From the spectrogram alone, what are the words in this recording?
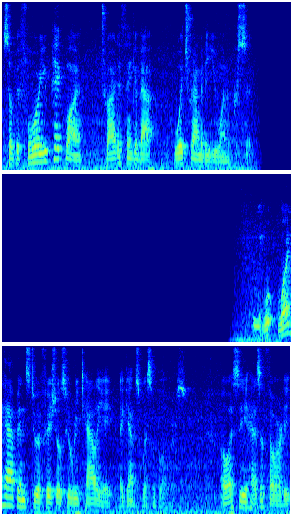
So before you pick one, try to think about which remedy you want to pursue. What happens to officials who retaliate against whistleblowers? OSC has authority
